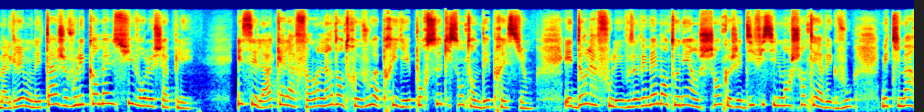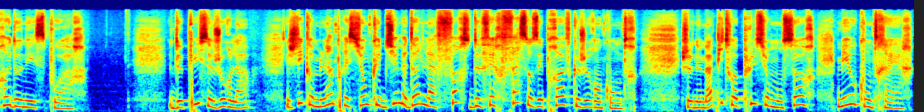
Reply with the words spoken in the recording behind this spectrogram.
Malgré mon état, je voulais quand même suivre le chapelet. Et c'est là qu'à la fin, l'un d'entre vous a prié pour ceux qui sont en dépression. Et dans la foulée, vous avez même entonné un chant que j'ai difficilement chanté avec vous, mais qui m'a redonné espoir. Depuis ce jour-là, j'ai comme l'impression que Dieu me donne la force de faire face aux épreuves que je rencontre. Je ne m'apitoie plus sur mon sort, mais au contraire,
